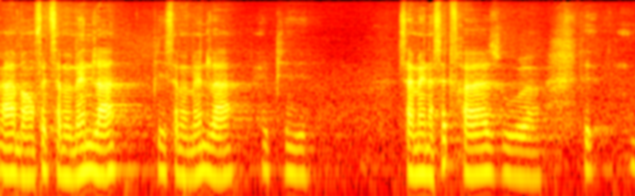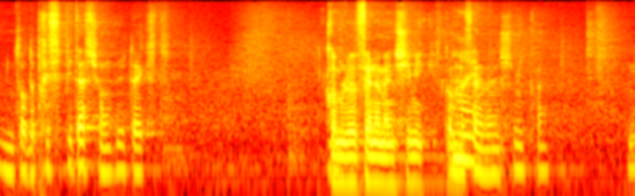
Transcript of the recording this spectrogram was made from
ah, ben en fait, ça me mène là, puis ça me mène là, et puis ça mène à cette phrase, ou euh, une sorte de précipitation du texte. Comme le phénomène chimique. Comme le phénomène chimique, oui.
